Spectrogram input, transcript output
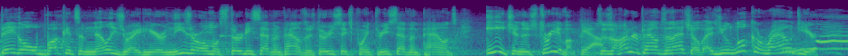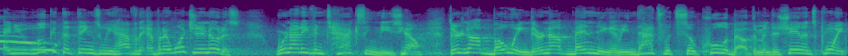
big old buckets of Nellies right here, and these are almost 37 pounds. They're 36.37 pounds each, and there's three of them. Yeah. So there's 100 pounds on that shelf. As you look around here, and you look at the things we have, but I want you to notice, we're not even taxing these yet. No. They're not bowing, they're not bending. I mean, that's what's so cool about them. And to Shannon's point,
